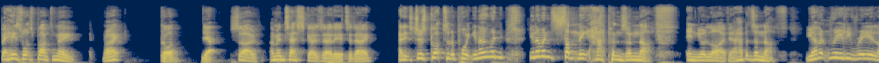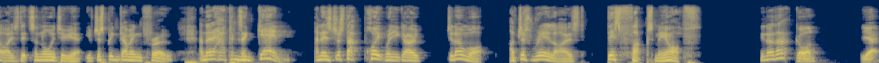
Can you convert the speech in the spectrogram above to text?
But here's what's bugged me, right? go on. Yeah. So I'm in Tesco's earlier today, and it's just got to the point. You know when you know when something happens enough in your life, it happens enough. You haven't really realised it's annoyed you yet. You've just been going through, and then it happens again, and there's just that point where you go, "Do you know what? I've just realised this fucks me off." You know that? Go on. Yeah.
